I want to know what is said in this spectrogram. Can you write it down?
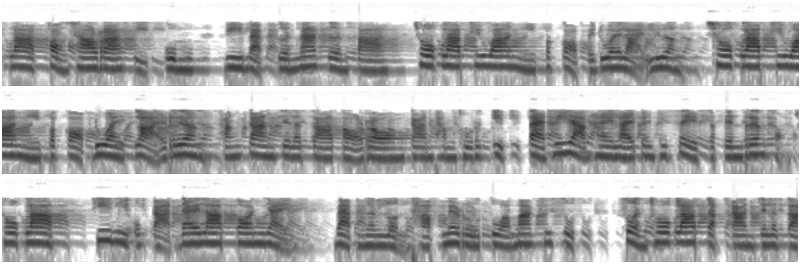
คลาภของชาวราศีกุม ดีแบบเกินหน้าเกินตา โชคลาภที่ว่านี้ประกอบไปด้วยหลายเรื่อง โชคลาภที่ว่านี้ประกอบด้วยหลายเรื่อง ทั้งการเจรจาต่อรองการทำธุรกิจ แต่ที่อยากไฮไลท์เป็นพิเศษจะเป็นเรื่องของโชคลาภที่มีโอกาสได้ลาบก้อนใหญ่ แบบเงินหล่นทับไม่รู้ตัวมากที่สุด ส่วนโชคลาภจากการเจรจา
